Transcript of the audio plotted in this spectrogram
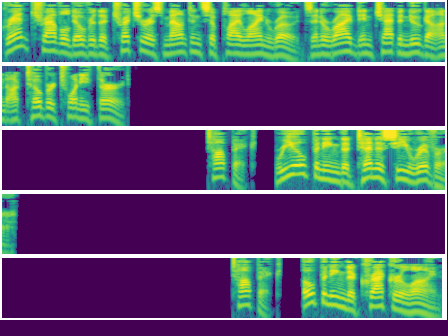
Grant traveled over the treacherous mountain supply line roads and arrived in Chattanooga on October 23. Reopening the Tennessee River Opening the Cracker Line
